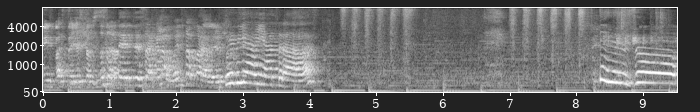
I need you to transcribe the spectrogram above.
el pastel está O sea, te, te saca la vuelta para ver. ¿Qué vi ahí atrás? ¡Eso!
